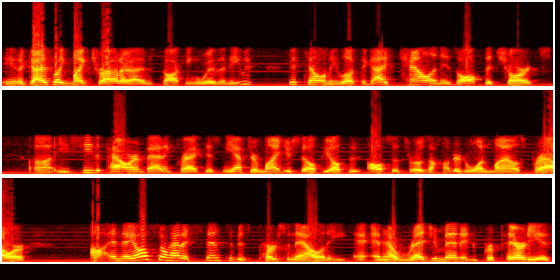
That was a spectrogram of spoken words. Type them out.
You know, guys like Mike Trout I was talking with, and he was just telling me, look, the guy's talent is off the charts. Uh, you see the power in batting practice, and you have to remind yourself he also, throws 101 miles per hour. Uh, and they also had a sense of his personality and, and how regimented and prepared he is.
